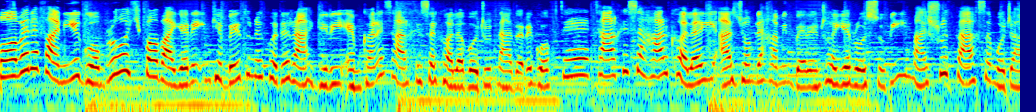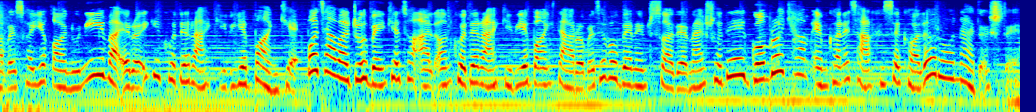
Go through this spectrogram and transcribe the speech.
معاون فنی گمرک با بیان اینکه بدون کد رهگیری امکان ترخیص کالا وجود نداره گفته ترخیص هر کالایی از جمله همین برنج های رسوبی مشروط به اخذ مجوزهای قانونی و ارائه کد رهگیری بانکه با توجه به اینکه تا الان کد رهگیری بانک در رابطه با برنج صادر نشده گمرک هم امکان ترخیص کالا رو نداشته.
